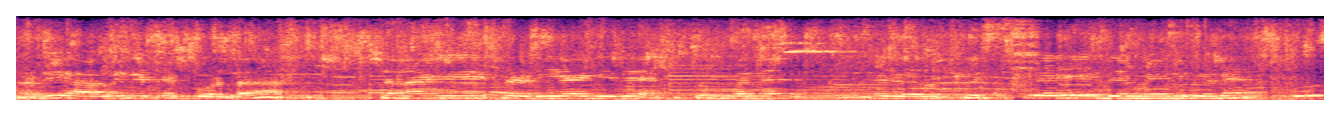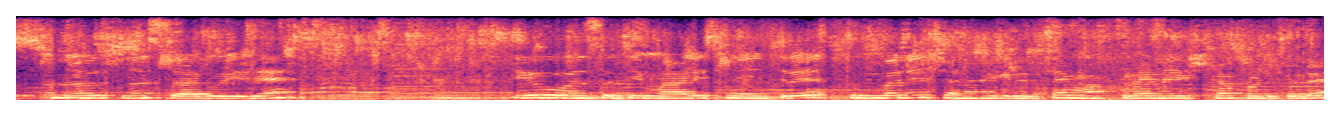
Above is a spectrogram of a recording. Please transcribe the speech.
ನೋಡಿ, ಆಲೂಗಡ್ಡೆ ಬೋಂಡ ಚೆನ್ನಾಗಿ ರೆಡಿಯಾಗಿದೆ ತುಂಬಾ ಕ್ರಿಸ್ಪಿಯಾಗಿದೆ ಮೇಲ್ಗಡೆ. ಸ್ಮೂತ್ ಆಗು ಇದೆ. ನೀವು ಒಂದ್ಸತಿ ಮಾಡಿ ಸ್ನೇಹಿತರೆ ತುಂಬಾ ಚೆನ್ನಾಗಿರುತ್ತೆ. ಮಕ್ಕಳೆಲ್ಲ ಇಷ್ಟಪಡ್ತಾರೆ.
